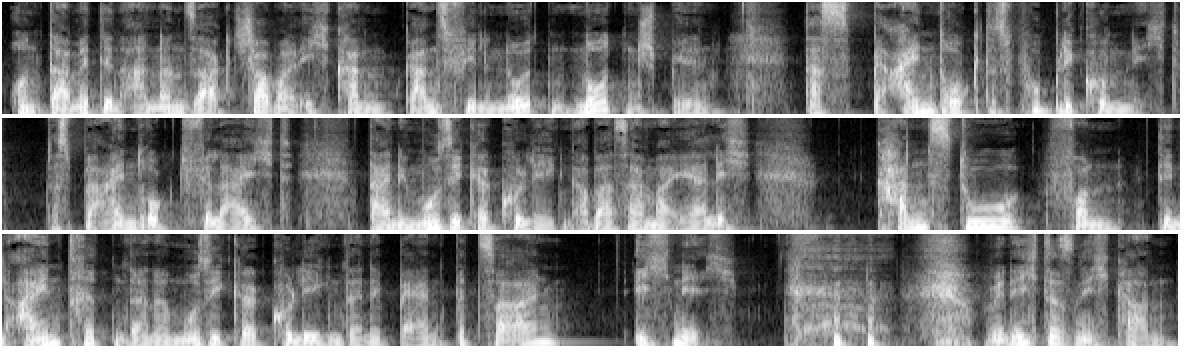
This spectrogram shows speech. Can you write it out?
und damit den anderen sagt, schau mal, ich kann ganz viele Noten, Noten spielen. Das beeindruckt das Publikum nicht. Das beeindruckt vielleicht deine Musikerkollegen. Aber sei mal ehrlich, kannst du von den Eintritten deiner Musikerkollegen deine Band bezahlen? Ich nicht. wenn ich das nicht kann,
